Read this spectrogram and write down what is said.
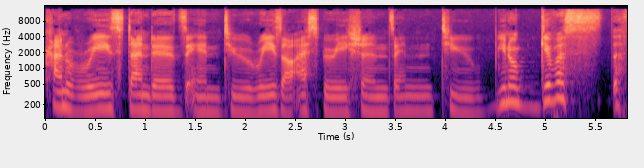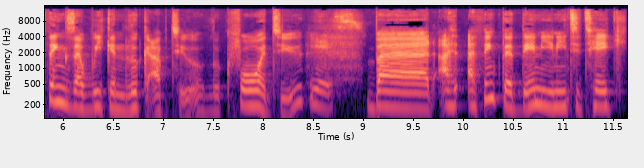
kind of raise standards and to raise our aspirations and to you know give us things that we can look up to, look forward to. Yes. But I, I think that then you need to take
